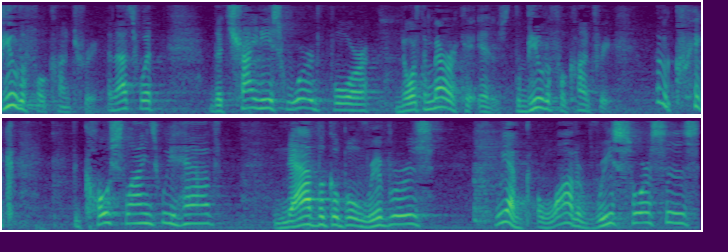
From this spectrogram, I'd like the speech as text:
Beautiful country. And that's what the Chinese word for North America is the beautiful country. We have a great, the coastlines we have, navigable rivers. We have a lot of resources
